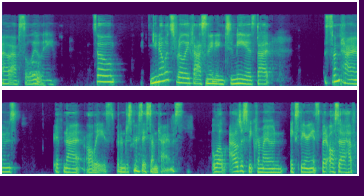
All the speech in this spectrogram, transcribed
Oh, absolutely. Oh. So, you know, what's really fascinating to me is that sometimes, if not always, but I'm just going to say sometimes, well, I'll just speak from my own experience, but also I have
